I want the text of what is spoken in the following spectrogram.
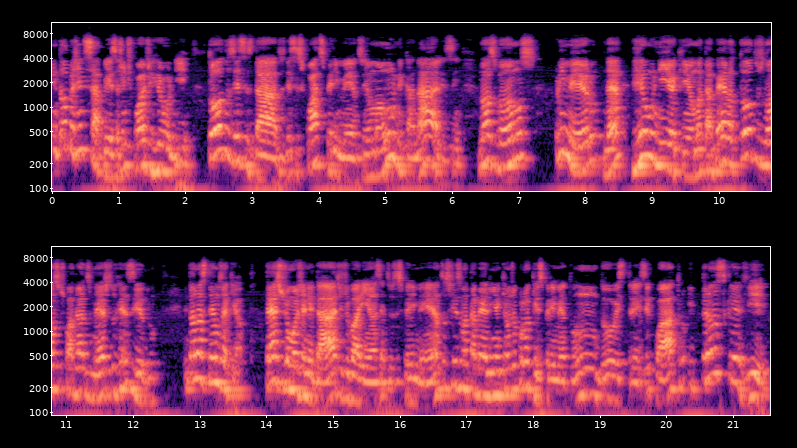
Então, para a gente saber se a gente pode reunir todos esses dados desses quatro experimentos em uma única análise, nós vamos primeiro né, reunir aqui em uma tabela todos os nossos quadrados médios do resíduo. Então, nós temos aqui, ó, Teste de homogeneidade de variância entre os experimentos. Fiz uma tabelinha aqui onde eu coloquei experimento 1, 2, 3 e 4 e transcrevi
